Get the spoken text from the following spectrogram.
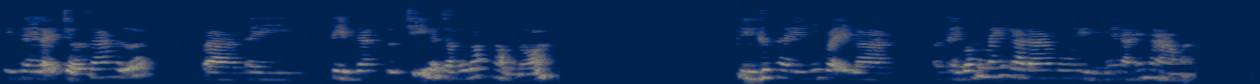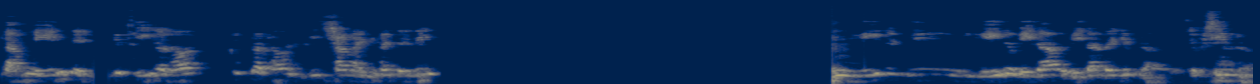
Thì thầy lại trở ra nữa. Và thầy tìm ra được chỉ ở trong cái góc phòng đó. Thì thưa thầy, như vậy là thầy có cái máy radar vô hình hay là thế nào ạ? Động niệm thì giúp chỉ rồi thôi, lúc đó thôi, thì sau này thì phải tự đi. Mình nghĩ được như mình nghĩ được vị đó, vị đó tới giúp rồi, chút xíu rồi.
